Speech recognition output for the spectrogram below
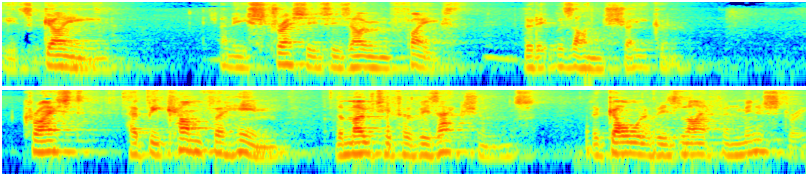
is gain. And he stresses his own faith that it was unshaken. Christ had become for him the motive of his actions, the goal of his life and ministry,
